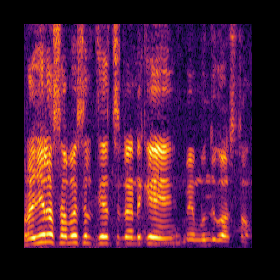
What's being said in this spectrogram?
ప్రజల సమస్యలు తీర్చడానికే మేము ముందుకు వస్తాం.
